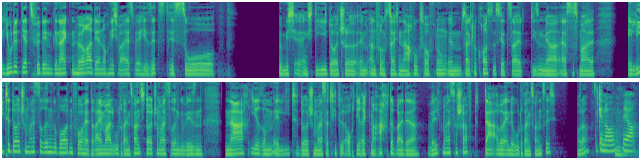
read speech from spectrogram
Judith jetzt für den geneigten Hörer, der noch nicht weiß, wer hier sitzt, ist so für mich eigentlich die deutsche, im Anführungszeichen, Nachwuchshoffnung im Cyclocross, ist jetzt seit diesem Jahr erstes Mal Elite-Deutsche Meisterin geworden, vorher dreimal U23-Deutsche Meisterin gewesen, nach ihrem Elite-Deutsche Meistertitel auch direkt mal Achte bei der Weltmeisterschaft, da aber in der U23, oder? Genau, mhm. ja.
